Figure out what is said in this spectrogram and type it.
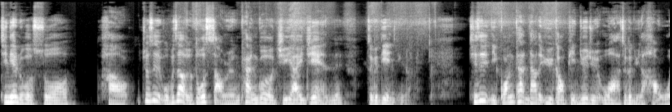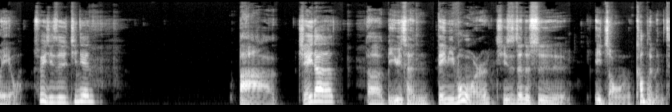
今天如果说。好，就是我不知道有多少人看过《G.I. Jane》这个电影啊。其实你光看他的预告片，你就会觉得哇，这个女的好威哦。所以其实今天把 Jada 呃比喻成 Demi Moore，其实真的是一种 compliment，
